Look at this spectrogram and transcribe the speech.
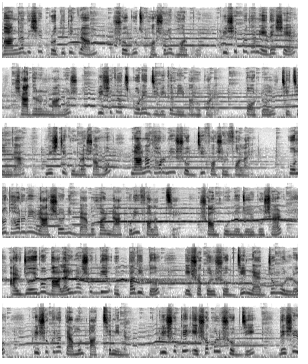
বাংলাদেশের প্রতিটি গ্রাম সবুজ ফসলে ভরপুর। কৃষিপ্রধান এদেশের সাধারণ মানুষ কৃষিকাজ করে জীবিকা নির্বাহ করে। পটল, চিচিঙ্গা, মিষ্টি কুমড়া সহ নানা ধরনের সবজি ফসল ফলায়। কোনো ধরনের রাসায়নিক ব্যবহার না করেই ফলাচ্ছে। সম্পূর্ণ জৈব সার আর জৈব বালাইনাশক দিয়ে উৎপাদিত এ সকল সবজির ন্যায্য মূল্য কৃষকেরা তেমন পাচ্ছেনই না। কৃষকের এ সকল সবজি দেশের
